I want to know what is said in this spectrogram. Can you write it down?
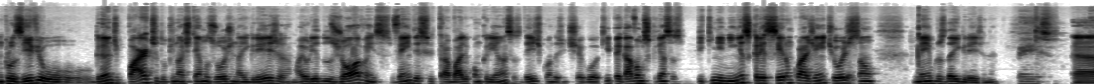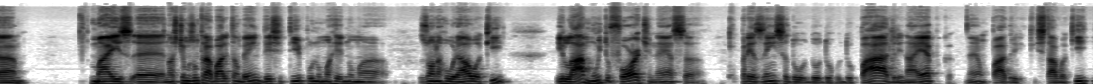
Inclusive, o, grande parte do que nós temos hoje na igreja, a maioria dos jovens vem desse trabalho com crianças, desde quando a gente chegou aqui. Pegávamos crianças pequenininhas, cresceram com a gente, hoje são membros da igreja, né? É, mas é, nós tínhamos um trabalho também desse tipo numa, numa zona rural aqui, e lá muito forte, né, essa presença do, do, do, do padre na época, né, um padre que estava aqui,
